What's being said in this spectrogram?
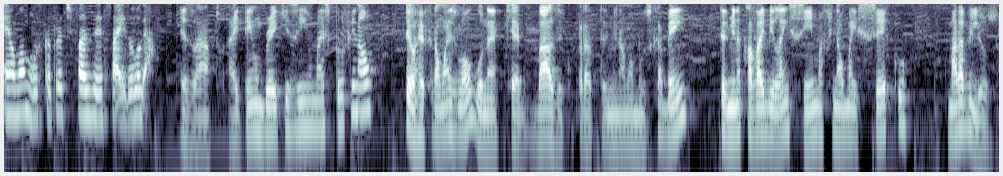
É uma música para te fazer sair do lugar. Exato. Aí tem um breakzinho mais pro final. Tem o refrão mais longo, né? Que é básico para terminar uma música bem. Termina com a vibe lá em cima, final mais seco. Maravilhoso.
